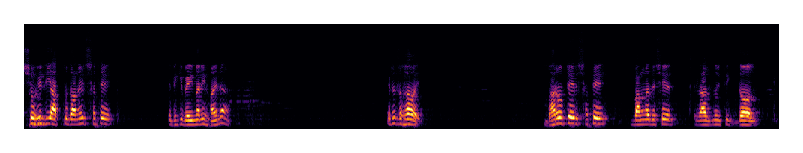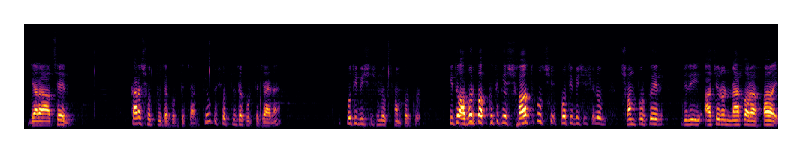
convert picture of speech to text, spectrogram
শহীদি আত্মদানের সাথে এটা কি বেইমানি হয় না? এটা তো হয়। ভারতের সাথে বাংলাদেশের রাজনৈতিক দল যারা আছেন, কারা শত্রুতা করতে চান? কেউ তো শত্রুতা করতে চায় না। প্রতিবেশী সুলভ সম্পর্ক। কিন্তু অপর পক্ষ থেকে সৎ প্রতি- প্রতিবেশী সুলভ সম্পর্কের যদি আচরণ না করা হয়,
